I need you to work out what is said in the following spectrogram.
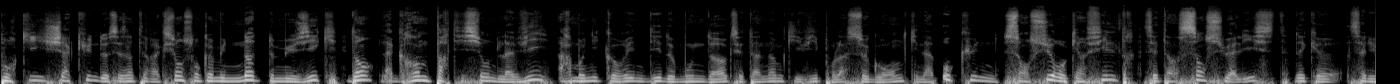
pour qui chacune de ses interactions sont comme une note de musique dans la grande partition de la vie. Harmony Corinne dit de Moondog, c'est un homme qui vit pour la seconde, qui n'a aucune censure, aucun filtre, c'est un sensualiste. Dès que ça lui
